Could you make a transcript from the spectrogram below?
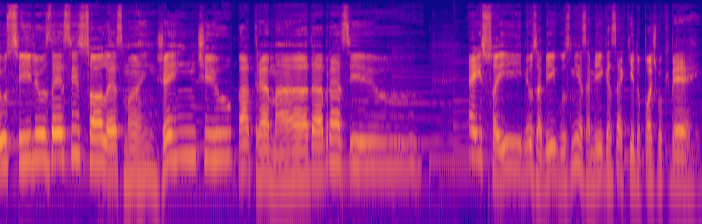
Dos filhos desse sol és mãe, gentil, pátria amada Brasil. É isso aí, meus amigos, minhas amigas aqui do Podbook BR.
